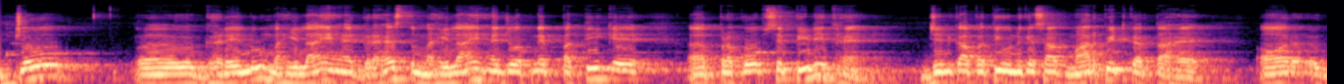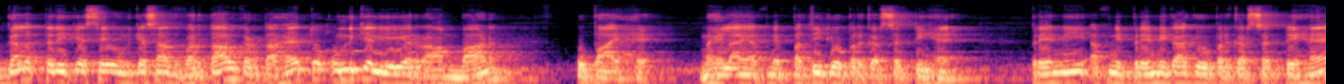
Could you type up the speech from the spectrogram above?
जो घरेलू महिलाएँ हैं, गृहस्थ महिलाएँ हैं जो अपने पति के प्रकोप से पीड़ित हैं, जिनका पति उनके साथ मारपीट करता है और गलत तरीके से उनके साथ बर्ताव करता है तो उनके लिए यह रामबाण उपाय है। महिलाएँ अपने पति के ऊपर कर सकती हैं, प्रेमी अपनी प्रेमिका के ऊपर कर सकते हैं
